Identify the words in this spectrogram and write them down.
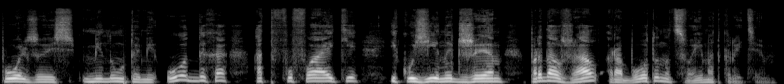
пользуясь минутами отдыха от фуфайки и кузины Джен, продолжал работу над своим открытием.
